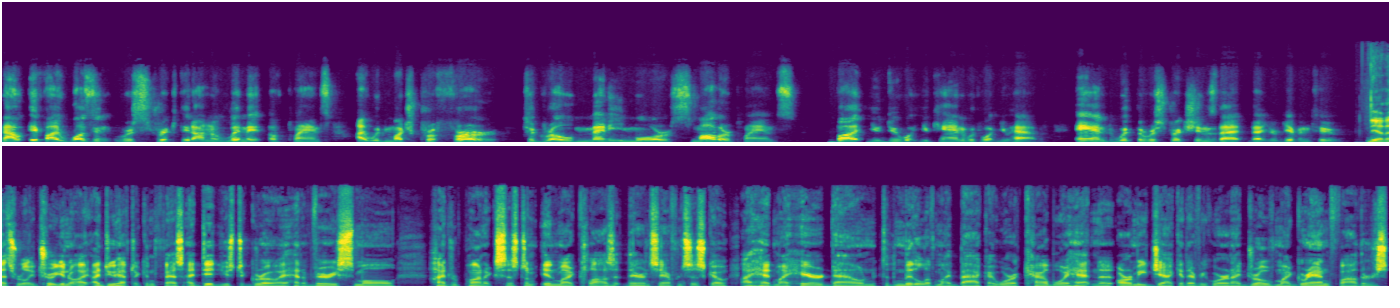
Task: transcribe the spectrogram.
Now, if I wasn't restricted on a limit of plants, I would much prefer to grow many more smaller plants, but you do what you can with what you have and with the restrictions that that you're given too. Yeah, that's really true. You know, I, I do have to confess, I did used to grow. I had a very small hydroponic system in my closet there in San Francisco. I had my hair down to the middle of my back. I wore a cowboy hat and an army jacket everywhere, and I drove my grandfather's.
